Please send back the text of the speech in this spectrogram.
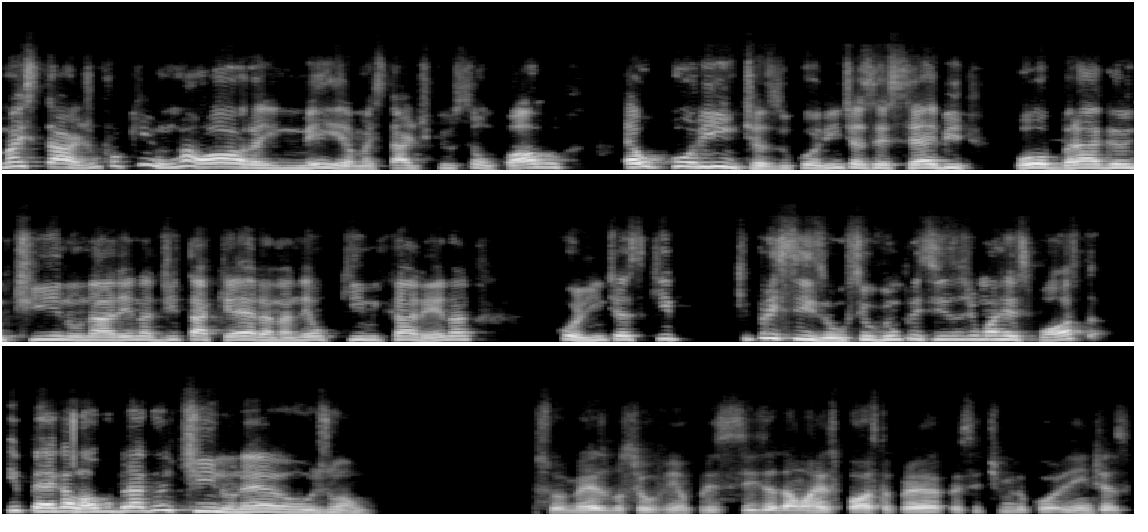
mais tarde, um pouquinho, uma hora e meia mais tarde que o São Paulo, é o Corinthians. O Corinthians recebe o Bragantino na Arena de Itaquera, na Neoquímica Arena. Corinthians que, que precisa, o Silvinho precisa de uma resposta e pega logo o Bragantino, né, o João? Isso mesmo, o Silvinho precisa dar uma resposta para esse time do Corinthians.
